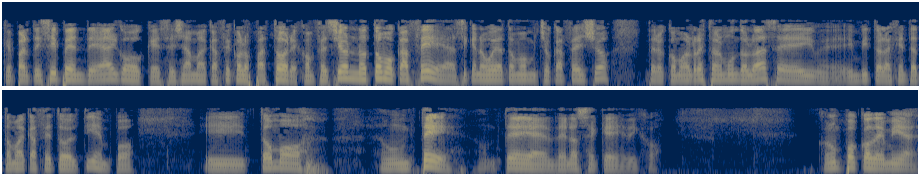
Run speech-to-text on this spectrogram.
que participen de algo que se llama Café con los Pastores. Confesión, no tomo café, así que no voy a tomar mucho café yo, pero como el resto del mundo lo hace, eh, invito a la gente a tomar café todo el tiempo. Y tomo un té, un té de no sé qué, dijo, con un poco de miel.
